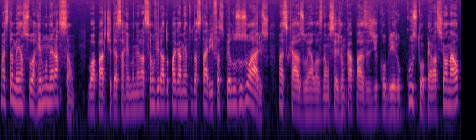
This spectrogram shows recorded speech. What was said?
mas também a sua remuneração. Boa parte dessa remuneração virá do pagamento das tarifas pelos usuários, mas caso elas não sejam capazes de cobrir o custo operacional,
